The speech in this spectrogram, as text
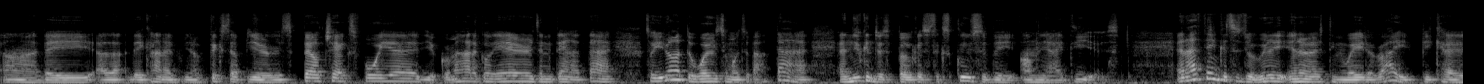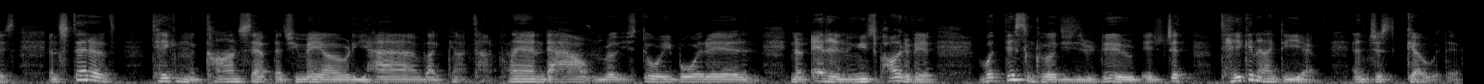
Uh, they uh, they kind of you know fix up your spell checks for you, your grammatical errors, anything like that. So you don't have to worry so much about that, and you can just focus exclusively on the ideas. And I think this is a really interesting way to write because instead of taking a concept that you may already have like kind of, kind of planned out and really storyboarded and you know editing each part of it, what this encourages you to do is just take an idea and just go with it.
